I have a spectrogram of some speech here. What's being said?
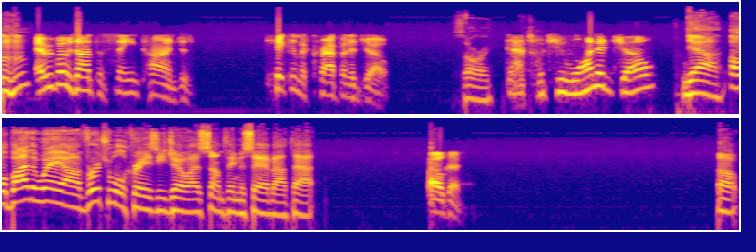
hmm Everybody was on at the same time, just kicking the crap out of Joe. Sorry. That's what you wanted, Joe. Yeah. Oh, by the way, uh, virtual Crazy Joe has something to say about that. Okay. Oh,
